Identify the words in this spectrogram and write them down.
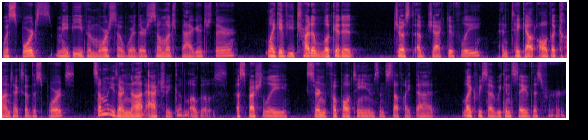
with sports maybe even more so where there's so much baggage there. Like if you try to look at it just objectively and take out all the context of the sports, some of these are not actually good logos, especially certain football teams and stuff like that. Like we said, we can save this for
